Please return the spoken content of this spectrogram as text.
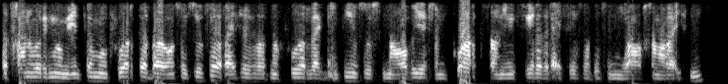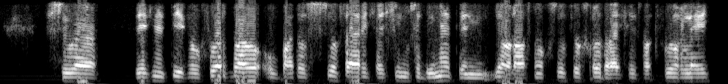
dit gaan oor die momentum om voort te bou. Ons het soveel reise wat nog voor lê. Ek dink ons is naby aan 'n kwart van die hoeveelheid reise wat ons in 'n jaar gaan nie. So uh, definitief wil voortbou op wat ons sover die seisoen gedoen het en ja, daar's nog soveel groot reise wat voor lê.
